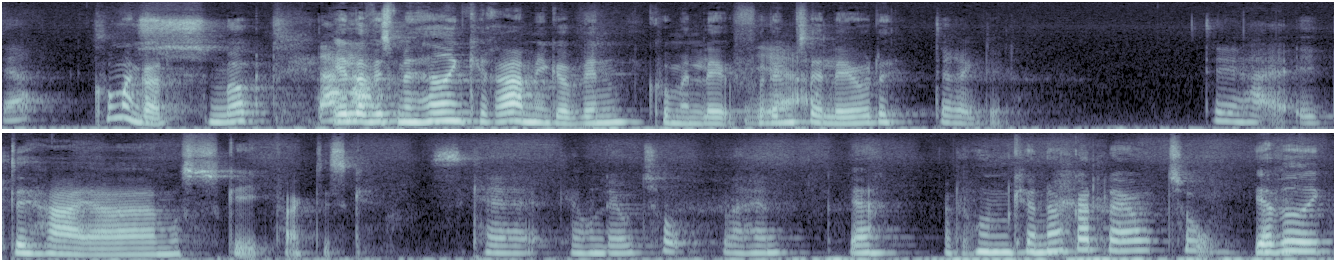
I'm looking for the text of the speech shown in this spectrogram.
Ja. kunne man godt. Smukt. Der Eller hvis man havde en keramikerven, kunne man lave, få Ja. dem til at lave det. Det er rigtigt. Det har jeg ikke. Det har jeg måske faktisk. Kan, kan hun lave to, eller han? Hun kan nok godt lave to. Jeg ved ikke,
